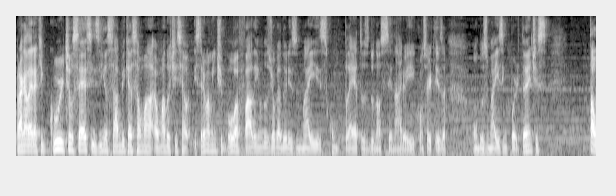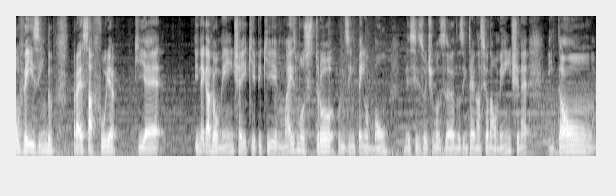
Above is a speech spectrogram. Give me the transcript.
Pra galera que curte o CSzinho, sabe que essa é uma, é uma notícia extremamente boa. Falem um dos jogadores mais completos do nosso cenário aí, com certeza um dos mais importantes. Talvez indo para essa Fúria, que é inegavelmente a equipe que mais mostrou um desempenho bom nesses últimos anos internacionalmente, né? Então,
